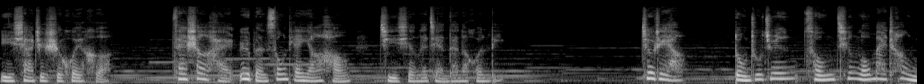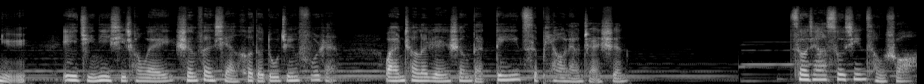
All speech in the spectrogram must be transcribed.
与夏之时会合，在上海日本松田洋行举行了简单的婚礼。就这样，董竹君从青楼卖唱女一举逆袭成为身份显赫的督军夫人，完成了人生的第一次漂亮转身。作家苏欣曾说。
